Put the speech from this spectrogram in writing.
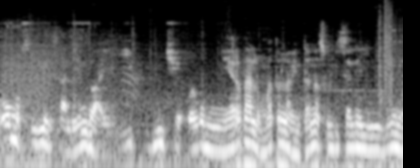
¿Cómo siguen saliendo ahí? Pinche juego de mierda, lo mato en la ventana azul y sale ahí ninguno.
